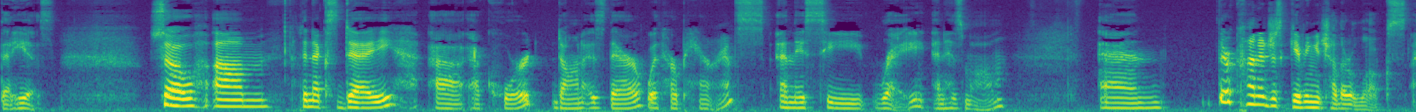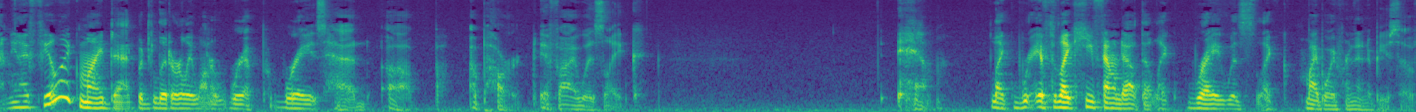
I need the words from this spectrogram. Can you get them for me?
that he is. So um, the next day uh, at court, Donna is there with her parents and they see Ray and his mom. And they're kind of just giving each other looks. I mean, I feel like my dad would literally want to rip Ray's head up apart if I was like him. Like if like he found out that like Ray was like my boyfriend and abusive.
